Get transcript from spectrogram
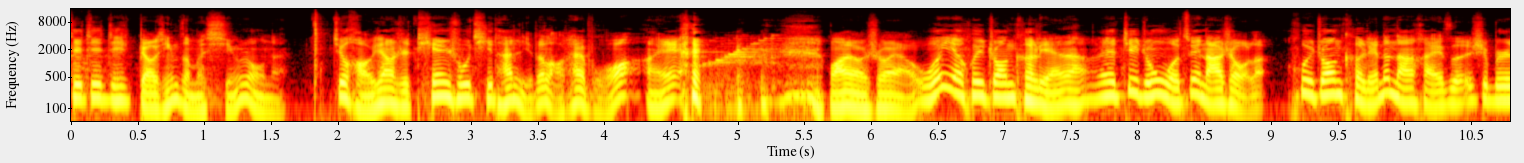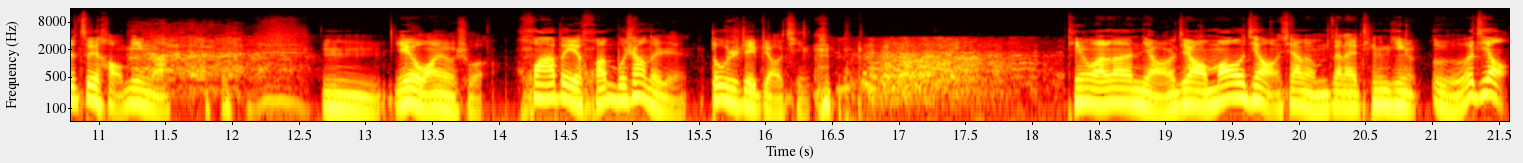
这这这表情怎么形容呢？就好像是《天书奇谭》里的老太婆。哎，网友说呀，我也会装可怜啊，哎，这种我最拿手了。会装可怜的男孩子是不是最好命啊？嗯，也有网友说，花呗还不上的人都是这表情。听完了鸟叫、猫叫，下面我们再来听听鹅叫。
